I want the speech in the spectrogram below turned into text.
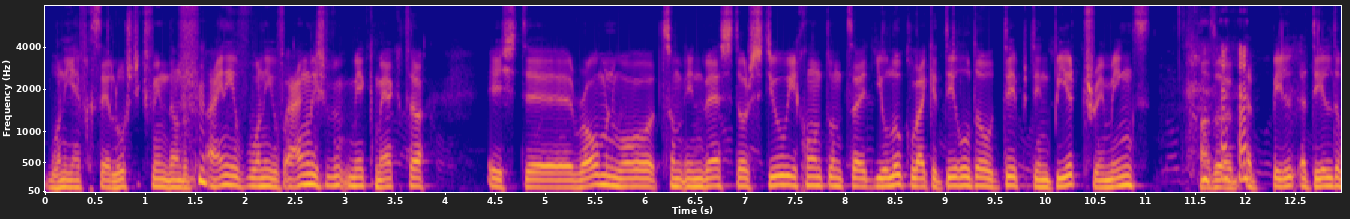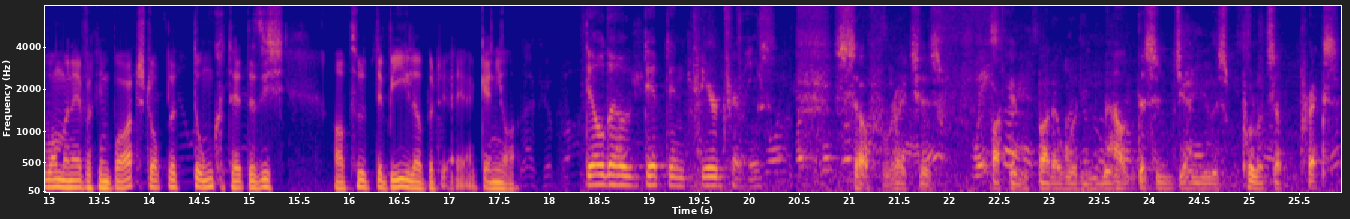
wo ich einfach sehr lustig finde und einige, wo ich auf Englisch mir gemerkt habe, ist der Roman, der zum Investor Stewie kommt und sagt, you look like a dildo dipped in beard trimmings. Also ein, Dildo, wo man einfach im Bartstoppel dunkt hat. Das ist absolut debil, aber äh, genial. Dildo dipped in beard trimmings. Self-righteous fucking butterwood mouth, disingenuous Pulitzer pricks.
